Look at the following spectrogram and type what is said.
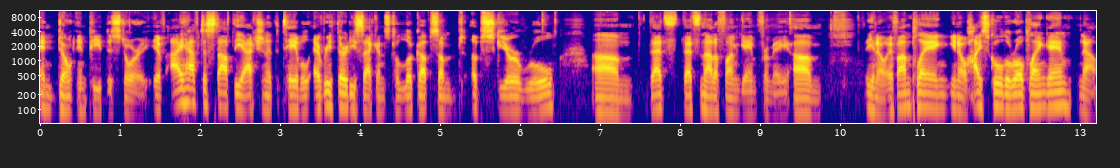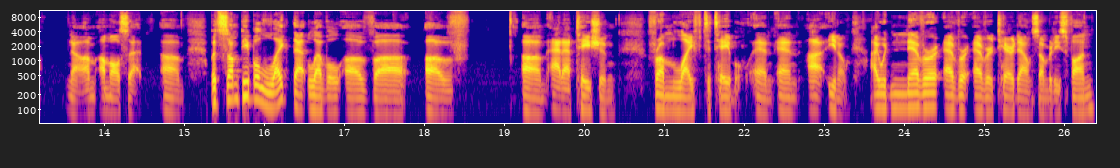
and don't impede the story. If I have to stop the action at the table every 30 seconds to look up some obscure rule, um, that's that's not a fun game for me. Um, you know, if I'm playing, you know, high school the role playing game, no, no, I'm I'm all set. Um, but some people like that level of uh, of um, adaptation from life to table, and and you know, I would never ever ever tear down somebody's fun.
